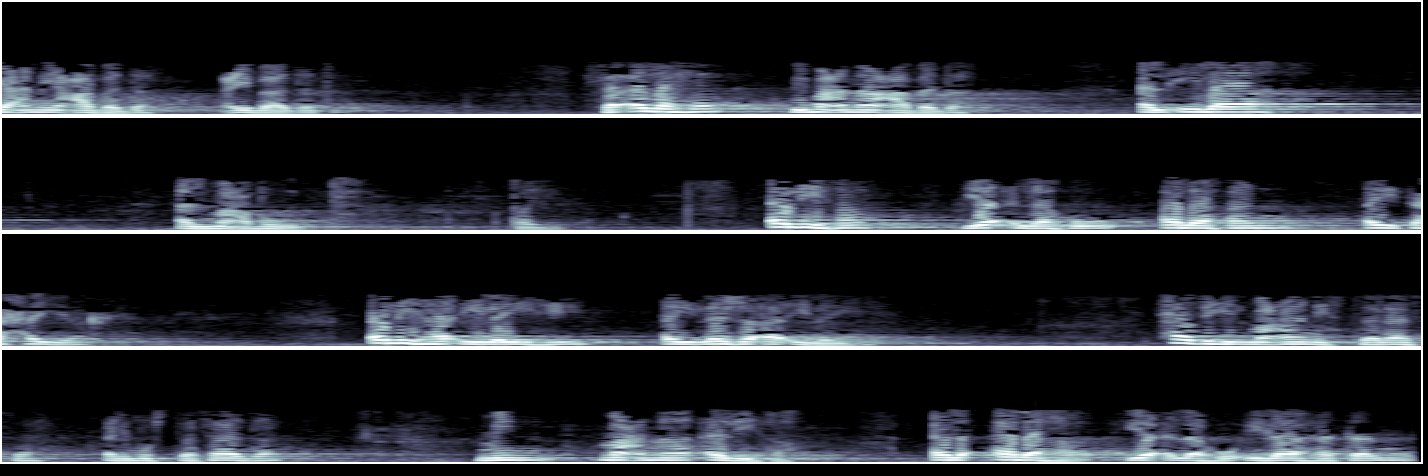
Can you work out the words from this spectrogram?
يعني عبد عبادة فأله بمعنى عبد الإله المعبود. طيب. أله يأله ألها أي تحير. أله إليه أي لجأ إليه. هذه المعاني الثلاثة المستفادة من معنى أله أله يأله إلهة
